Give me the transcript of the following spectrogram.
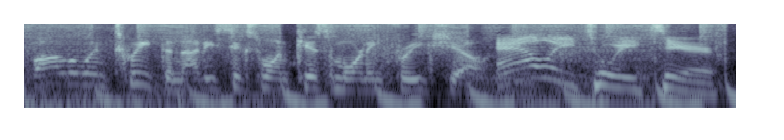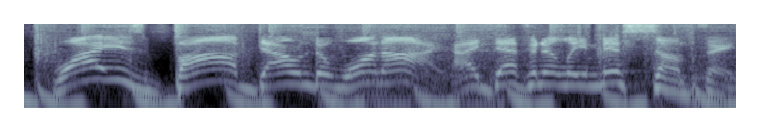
Follow and tweet the 96.1 Kiss Morning Freak Show. Allie tweets here. Why is Bob down to one eye? I definitely missed something.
